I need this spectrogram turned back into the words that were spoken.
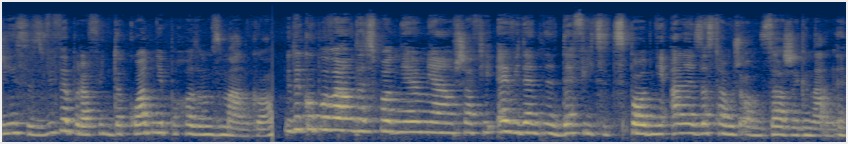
jeansy z Vive Profit, dokładnie pochodzą z Mango. Gdy kupowałam te spodnie, miałam w szafie ewidentny deficyt spodni, ale został już on zażegnany.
